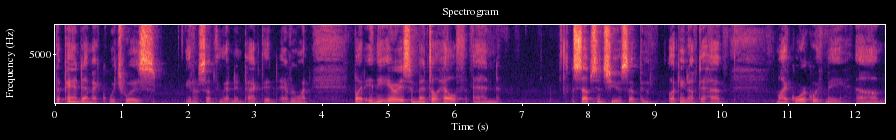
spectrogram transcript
the pandemic, which was, you know, something that impacted everyone. But in the areas of mental health and substance use, I've been lucky enough to have Mike work with me um,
